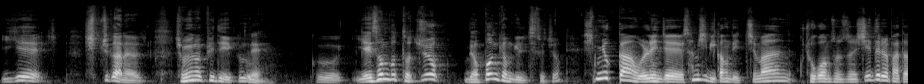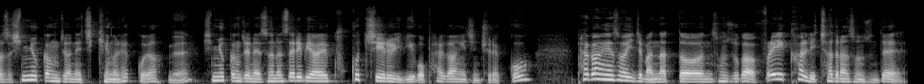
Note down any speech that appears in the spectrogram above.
이게 쉽지가 않아요. 정현호 PD, 그, 네. 그 예선부터 쭉 몇 번 경기를 치르죠? 16강 원래 이제 32강도 있지만 조검 선수는 시드를 받아서 16강전에 직행을 했고요. 네. 16강전에서는 세르비아의 쿠코치를 이기고 8강에 진출했고 8강에서 이제 만났던 선수가 프레이칼 리차드라는 선수인데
